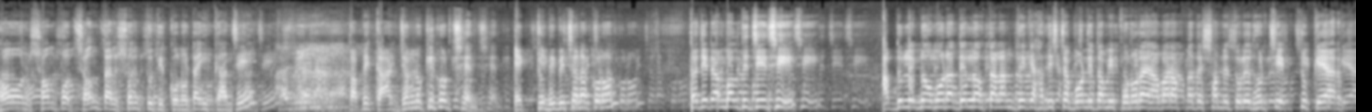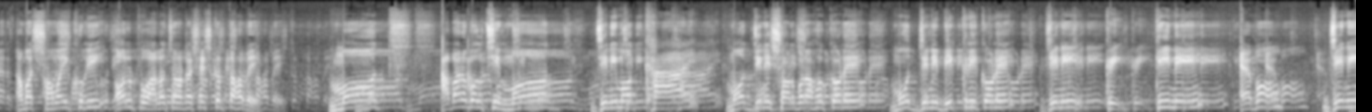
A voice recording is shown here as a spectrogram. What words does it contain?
ধন, সম্পদ, সন্তান, সন্ততি কোনোটাই কাজে তো আপনি কার জন্য কি করছেন? একটু বিবেচনা করুন। তো যেটা আমি বলতে চেয়েছি, আব্দুল্লাহ ইবনে ওমর রাদিয়াল্লাহু তাআলা থেকে হাদিসটা বর্ণিত, আমি পুনরায় আবার আপনাদের সামনে তুলে ধরছি। একটু কেয়ার, আমার সময় খুবই অল্প, আলোচনাটা শেষ করতে হবে। মদ, আবার বলছি, মদ যিনি মদ খায়, মদ যিনি সরবরাহ করে, মদ যিনি বিক্রি করে, যিনি কিনে এবং যিনি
